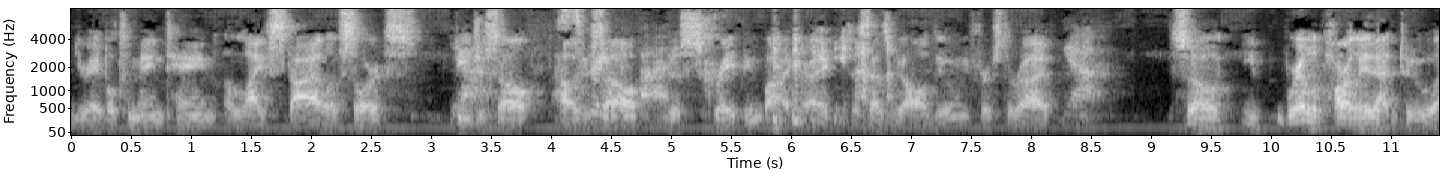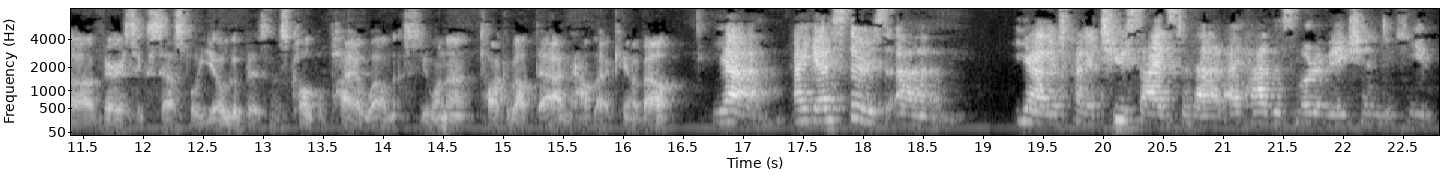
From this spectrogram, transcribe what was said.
You're able to maintain a lifestyle of sorts. Feed Yeah. yourself, house Scraping yourself, by. just scraping by, right? Yeah. Just as we all do when we first arrive. Yeah. So you were able to parlay that into a very successful yoga business called Papaya Wellness. You want to talk about that and how that came about? Yeah, I guess there's um, yeah, there's kind of two sides to that. I had this motivation to keep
